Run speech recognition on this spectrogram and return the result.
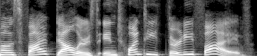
Atmos $5 in 2035.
